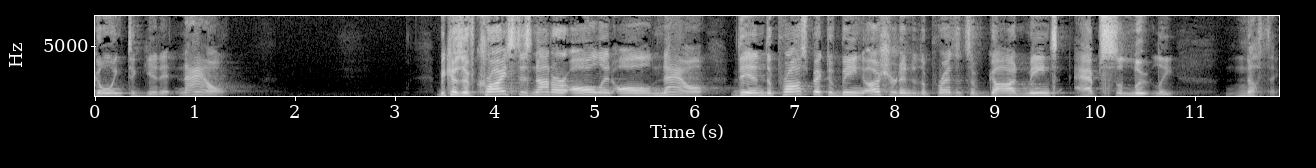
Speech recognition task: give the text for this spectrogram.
going to get it now. Because if Christ is not our all in all now, then the prospect of being ushered into the presence of God means absolutely nothing.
